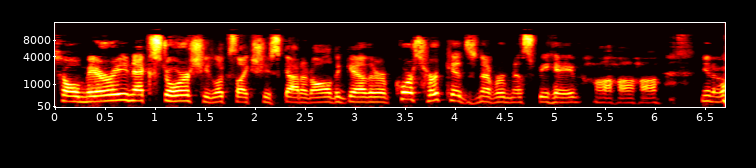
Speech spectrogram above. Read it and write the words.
So Mary next door, she looks like she's got it all together. Of course, her kids never misbehave. Ha ha ha. You know,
